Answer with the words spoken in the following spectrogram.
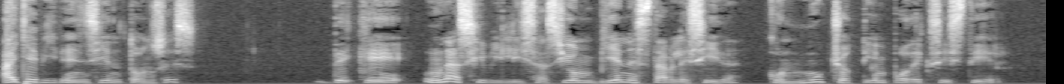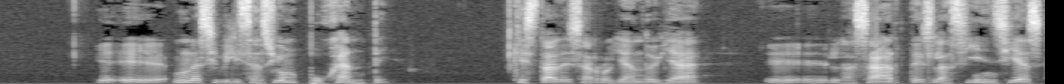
hay evidencia entonces de que una civilización bien establecida, con mucho tiempo de existir, eh, eh, una civilización pujante, que está desarrollando ya eh, las artes, las ciencias,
